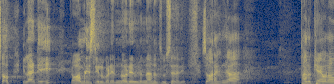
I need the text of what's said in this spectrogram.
సో ఇలాంటి కామెడీ సీన్లు కూడా ఎన్నో నేను విన్నాను చూశాను అది. సో ఆ రకంగా తాను కేవలం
